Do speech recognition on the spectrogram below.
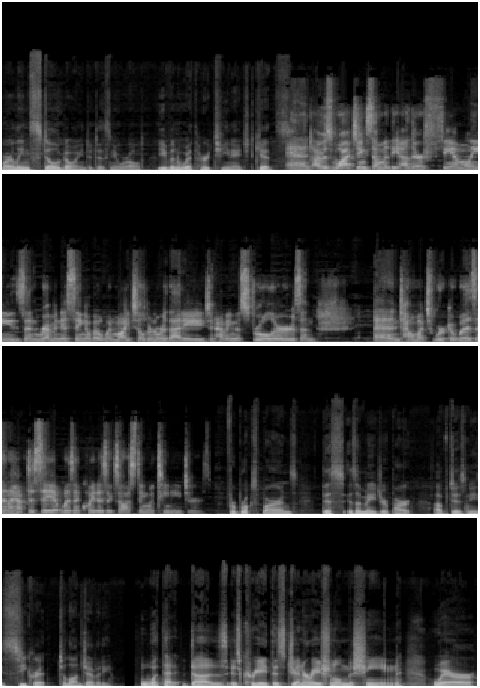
Marlene's still going to Disney World, even with her teenaged kids. And I was watching some of the other families and reminiscing about when my children were that age and having the strollers and and how much work it was. And I have to say, it wasn't quite as exhausting with teenagers. For Brooks Barnes, this is a major part of Disney's secret to longevity. What that does is create this generational machine where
